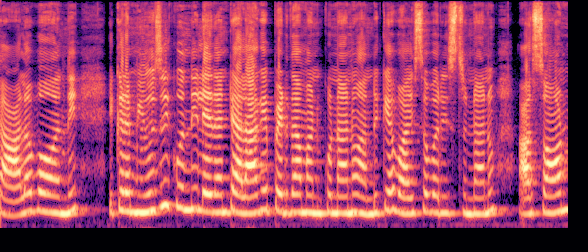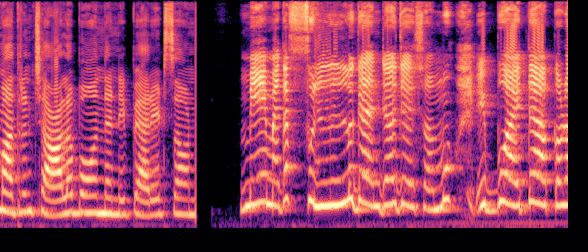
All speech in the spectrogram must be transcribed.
చాలా బాగుంది. ఇక్కడ మ్యూజిక్ ఉంది. లేదంటే అలాగే పెడదాం అనుకున్నాను. అందుకే వాయిస్ ఓవర్ ఇస్తున్నాను. ఆ సౌండ్ మాత్రం చాలా బాగుందండి. ప్యారెట్ సౌండ్ మేమైతే ఫుల్గా ఎంజాయ్ చేసాము. ఇబ్బు అయితే అక్కడ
